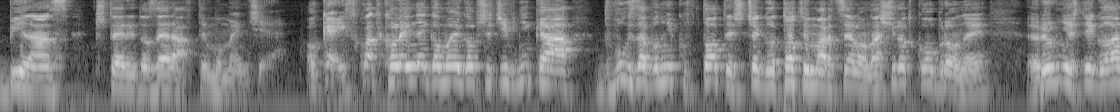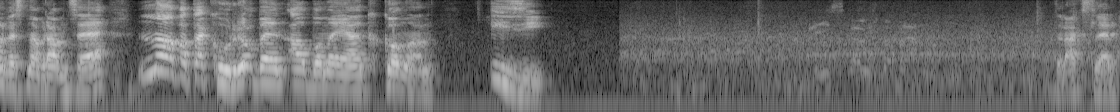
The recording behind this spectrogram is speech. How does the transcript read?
bilans 4 do 0 w tym momencie. Ok, skład kolejnego mojego przeciwnika. Dwóch zawodników Toty, z czego Toty Marcelo na środku obrony. Również Diego Alves na bramce. No w ataku Robben, Aubameyang, Coman. Easy. Draxler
